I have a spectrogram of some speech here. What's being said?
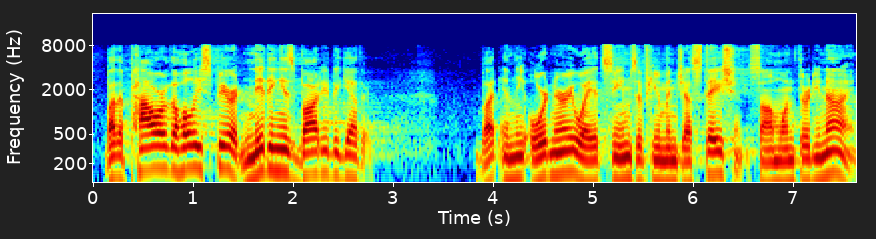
By the power of the Holy Spirit, knitting his body together. But in the ordinary way, it seems, of human gestation. Psalm 139.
